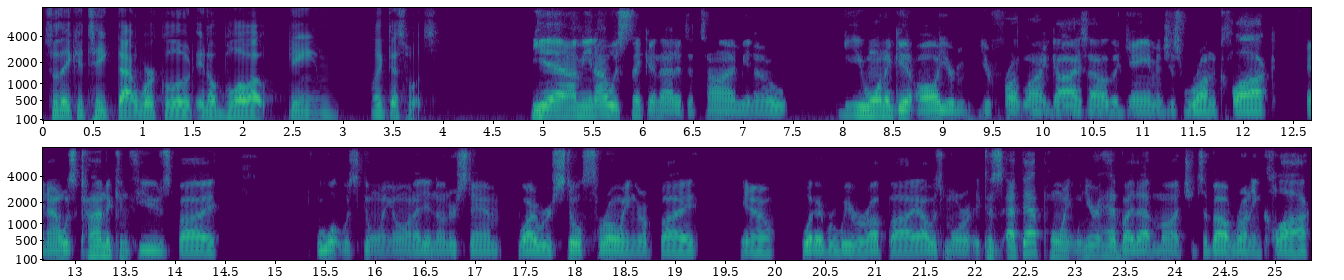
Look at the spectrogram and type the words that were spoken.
so they could take that workload in a blowout game like this was. Yeah, I mean, I was thinking that at the time, you know, you want to get all your your frontline guys out of the game and just run clock. And I was kind of confused by what was going on. I didn't understand why we are still throwing up by, you know, whatever we were up by. I was more because at that point, when you're ahead by that much, it's about running clock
